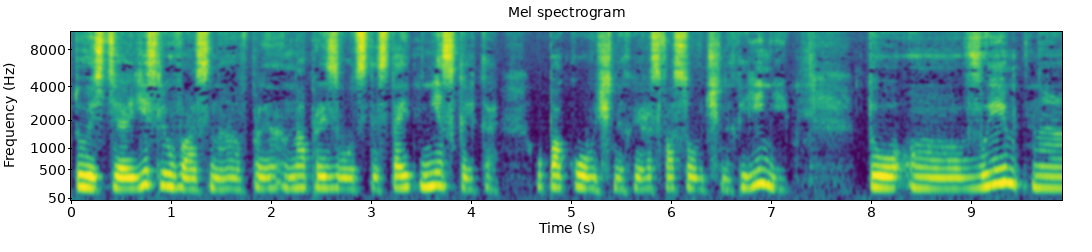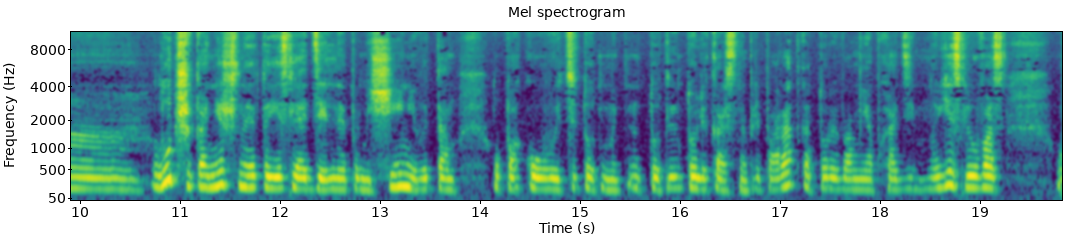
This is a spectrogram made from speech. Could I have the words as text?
То есть, э, если у вас на, на производстве стоит несколько упаковочных и расфасовочных линий, то э, вы э, лучше, конечно, это если отдельное помещение, вы там упаковываете тот, тот, то лекарственный препарат, который вам необходим. Но если у вас э,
